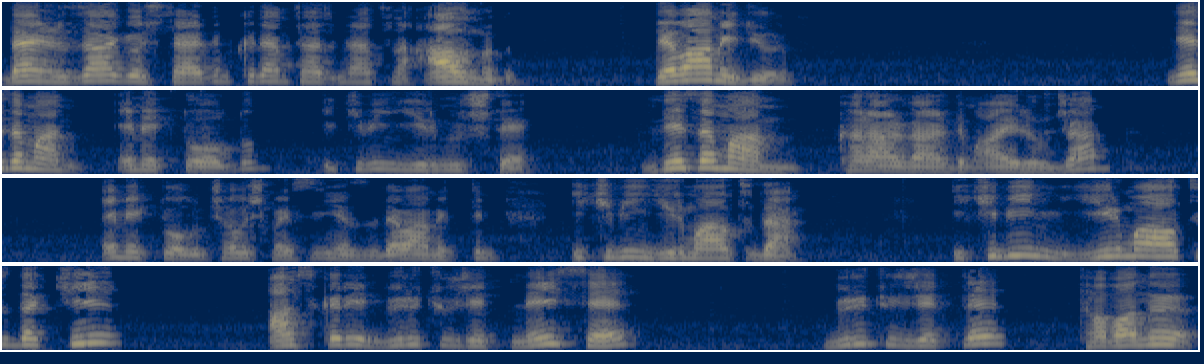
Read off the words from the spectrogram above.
ben rıza gösterdim. Kıdem tazminatını almadım. Devam ediyorum. Ne zaman emekli oldum? 2023'te. Ne zaman karar verdim ayrılacağım? Emekli oldum çalışmaya sizin yanınızda devam ettim. 2026'da. 2026'daki asgari brüt ücret neyse brüt ücretle tavanı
